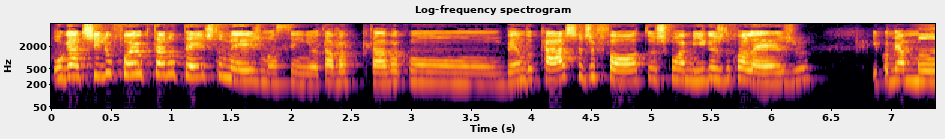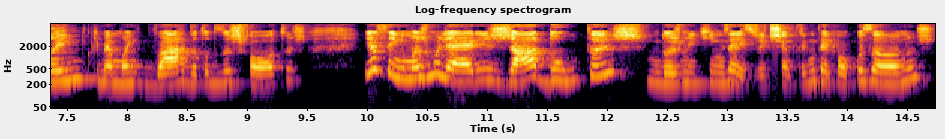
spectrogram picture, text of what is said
O gatilho foi o que tá no texto mesmo, assim. Eu tava, tava com vendo caixa de fotos com amigas do colégio e com minha mãe, que minha mãe guarda todas as fotos. E assim, umas mulheres já adultas, em 2015, é isso, a gente tinha 30 e poucos anos,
